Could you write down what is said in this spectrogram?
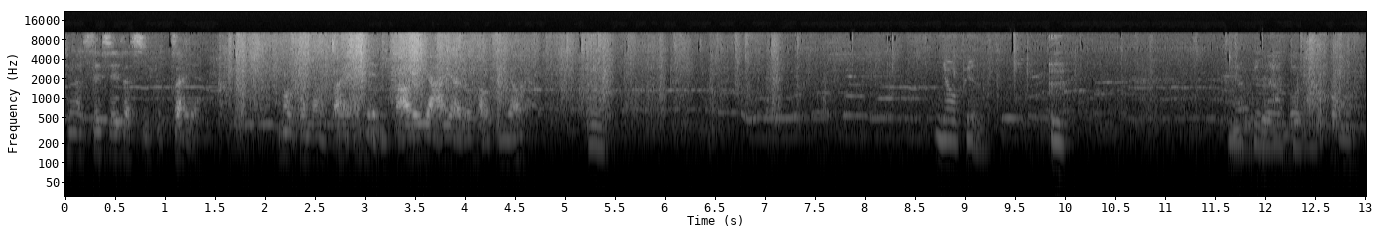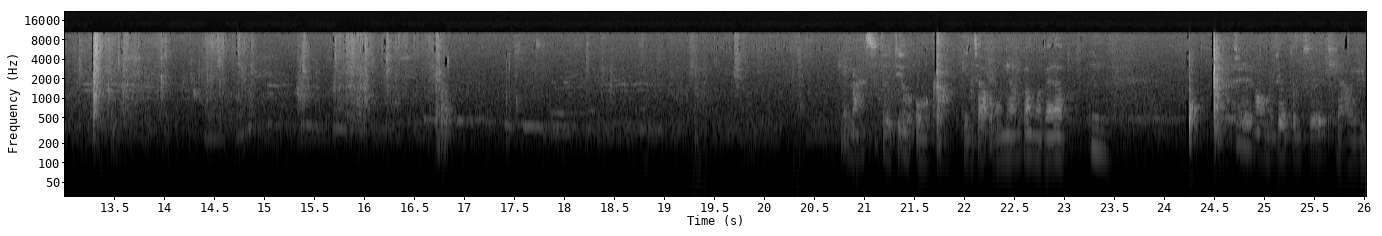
제가 쎄쎄다 씨부자야. 먹고 먹어야 해. 바로 야야로 하고요. 응. 尿片，嗯，尿片尿片。给马斯都啲鵝教，見就鵝有咁嘛，嗰度。嗯。所以講我就當時調理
